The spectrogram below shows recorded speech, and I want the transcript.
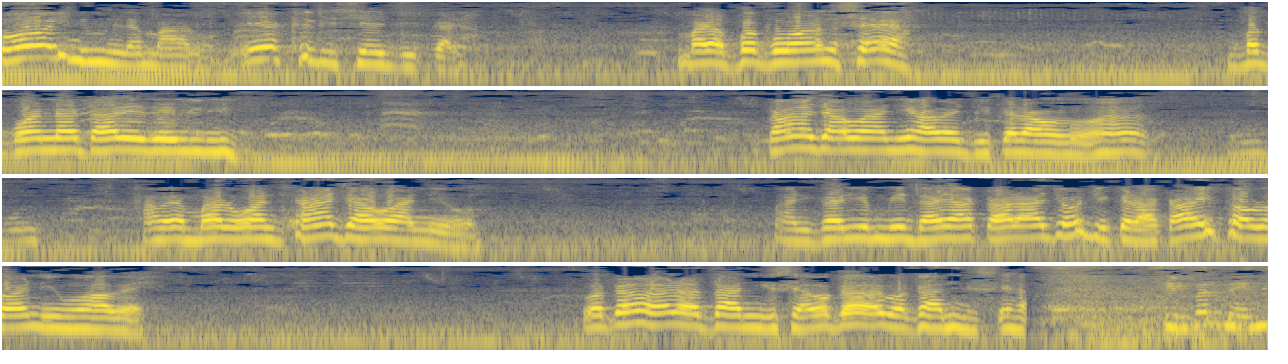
કોઈ નિમલે મારો એકલી છે દીકરા મારા ભગવાન છે. ભગવાનના ધારે રહેલી. ક્યાં જવાની હવે દીકરાઓનું હા? હવે મરવાની ક્યાં જવાની હું? મારી ગરીબની દયા કરાજો દીકરા, કાંઈ કરવાની હું હવે? વગર અધારની છે, વગર વઘારની છે. સિમ્પલબેન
